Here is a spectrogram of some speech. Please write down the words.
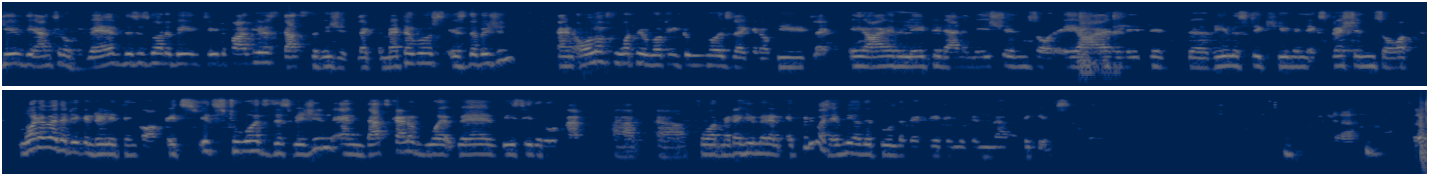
give the answer of where this is going to be in three to five years, that's the vision. Like the metaverse is the vision. And all of what we're working towards, like, you know, be it like AI related animations or AI related uh, realistic human expressions or whatever that you can really think of, it's it's towards this vision. And that's kind of where, where we see the roadmap uh, uh, for MetaHuman and pretty much every other tool that we're creating within uh, the games. Yeah. So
